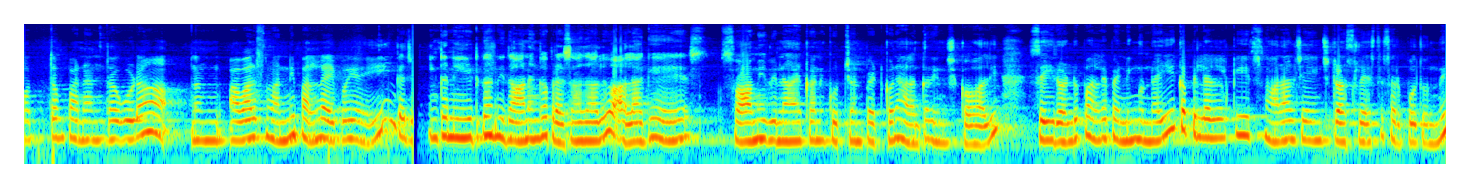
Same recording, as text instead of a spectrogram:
మొత్తం పని అంతా కూడా ఉమ్, అవ్వాల్సినవన్నీ పనులు అయిపోయాయి. ఇంకా ఇంకా నీట్గా నిదానంగా ప్రసాదాలు అలాగే స్వామి వినాయకాన్ని కూర్చొని పెట్టుకొని అలంకరించుకోవాలి. సో ఈ రెండు పనులే పెండింగ్ ఉన్నాయి. ఇక పిల్లలకి స్నానాలు చేయించి డ్రెస్సులు వేస్తే సరిపోతుంది.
